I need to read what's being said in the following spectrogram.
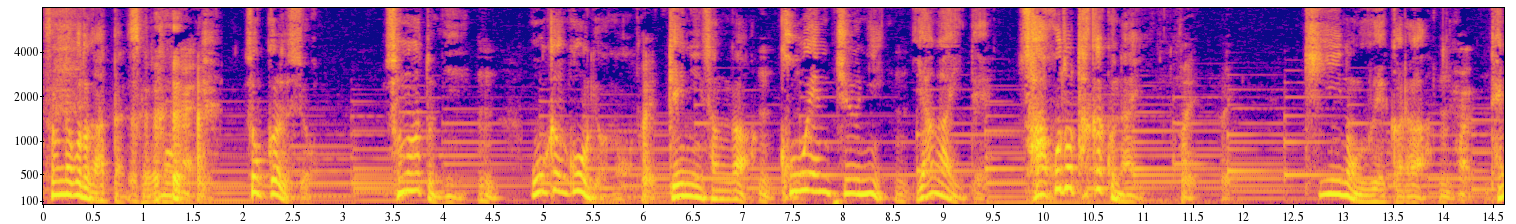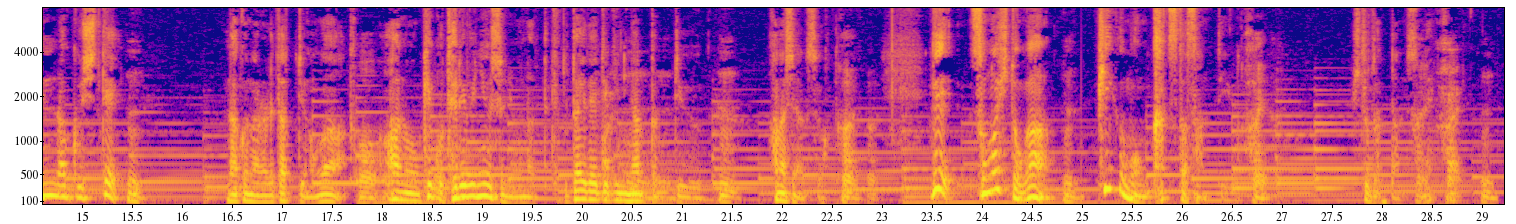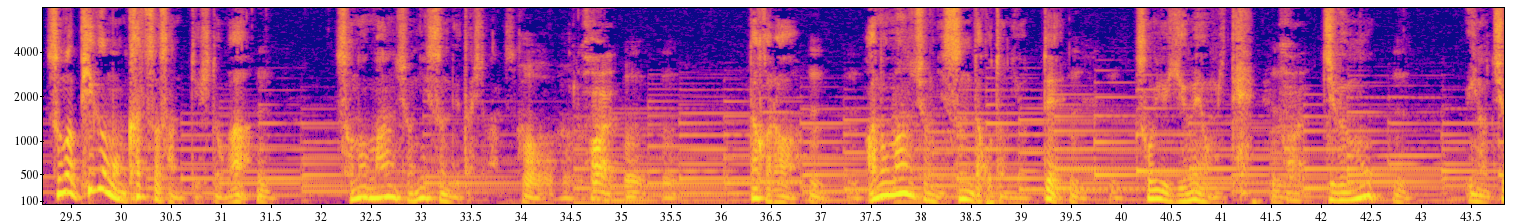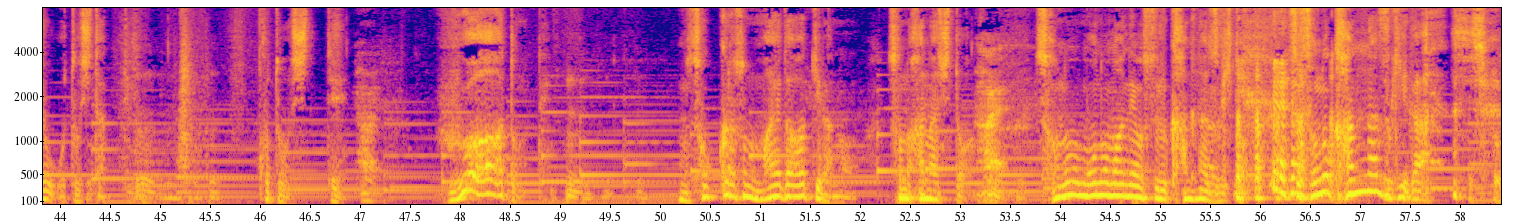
そんなことがあったんですけども、はい。そっからですよ。その後に、うん。大川工業のはい。芸人さんがうん、公演中に野外で、さほど高くない。木の上からはい。転落してうん、亡くなられたっていうのが、あの、結構テレビニュースにもなって、結構大々的になったっていううん。話なんですよ。はい。で、その人がうん、ピグモン勝田さんっていうはい。人だったんですね。はい。そのピグモン勝田さんっていう人がうん、そのマンションに住んでた人なんですよ。ははい。だから、うん。うん。あのマンションに住んだことによって、うん。そういう夢を見て、うん。は自分も命を落としたっていううん。ことを知って、い。はい。うわーと思って、うん。もうそっからその前田明のその話と、はい。そのモノマネをする神奈月と、その神奈月が、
